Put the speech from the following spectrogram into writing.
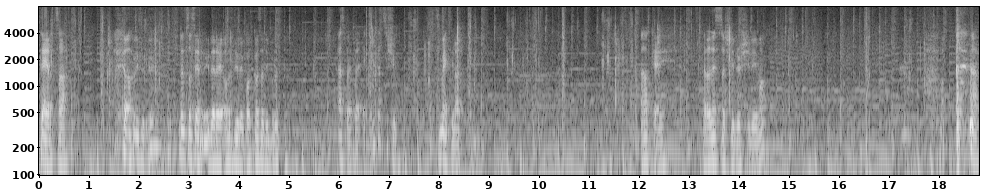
Terza. non so se ridere o dire qualcosa di brutto. Aspetta, e come cazzo ci... Smettila. Ok. Per adesso ci riusciremo.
